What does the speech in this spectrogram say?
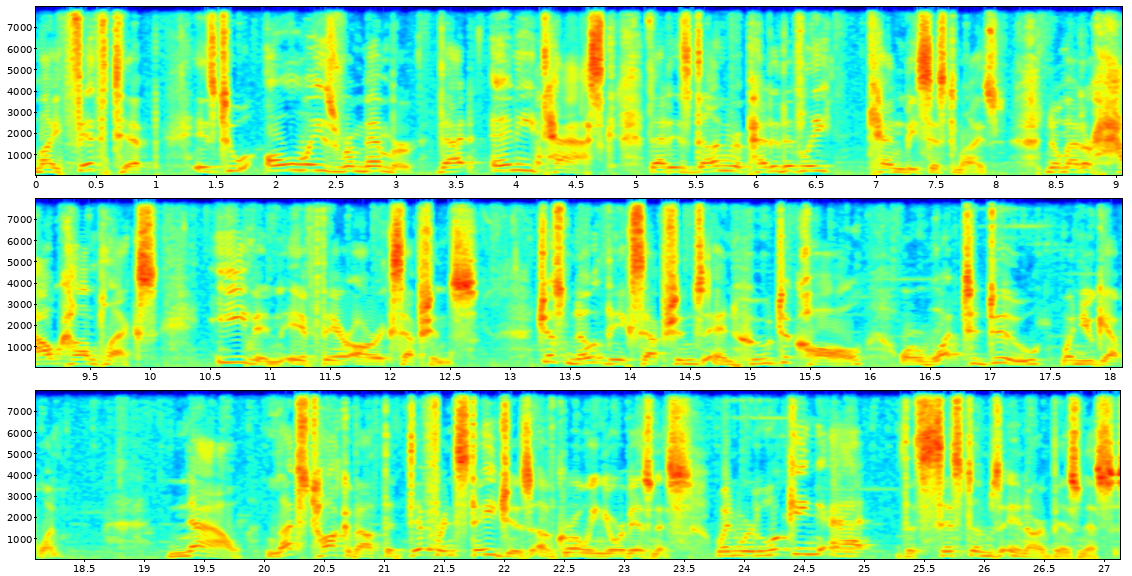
My fifth tip is to always remember that any task that is done repetitively can be systemized, no matter how complex, even if there are exceptions. Just note the exceptions and who to call or what to do when you get one. Now, let's talk about the different stages of growing your business. When we're looking at the systems in our business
